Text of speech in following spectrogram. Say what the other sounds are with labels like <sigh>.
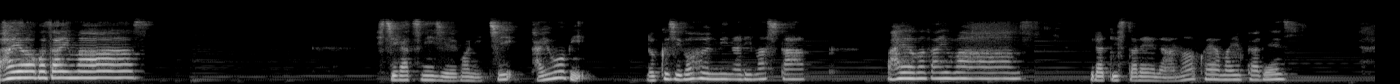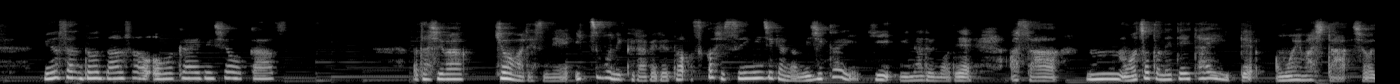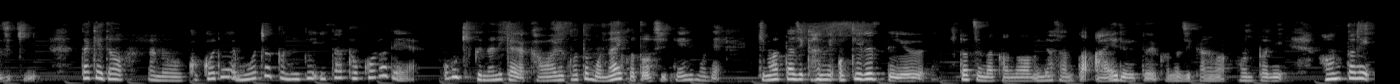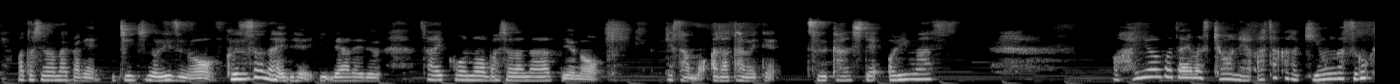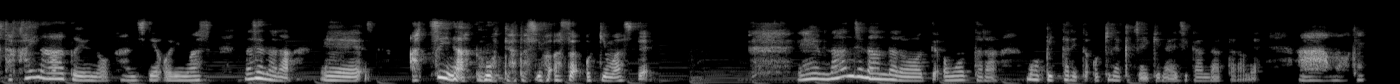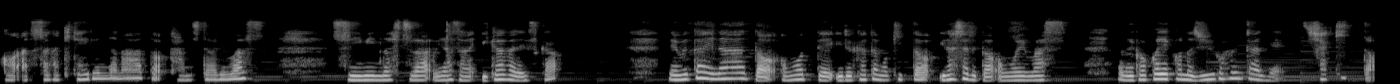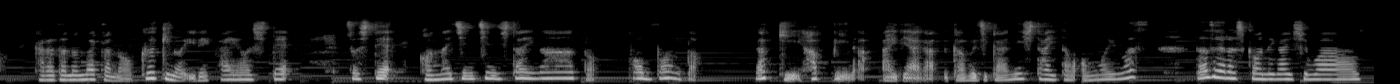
おはようございます。7月25日火曜日、6時5分になりました。おはようございます。ピラティストレーナーの小山由かです。皆さんどんな朝をお迎えでしょうか？私は今日はですね、いつもに比べると少し睡眠時間が短い日になるので、朝、うん、もうちょっと寝ていたいって思いました、正直。だけど、あの、ここでもうちょっと寝ていたところで、大きく何かが変わることもないことを知っているので、決まった時間に起きるっていう一つのこの皆さんと会えるというこの時間は本当に、本当に私の中で一日のリズムを崩さないでいられる最高の場所だなっていうのを今朝も改めて痛感しております。おはようございます。今日ね、朝から気温がすごく高いなというのを感じております。なぜなら、えー、暑いなと思って私は朝起きまして。えー、何時なんだろうって思ったら、もうぴったりと起きなくちゃいけない時間だったので、ああ、もう結構暑さが来ているんだなと感じております。睡眠の質は皆さんいかがですか？<laughs> 眠たいなぁと思っている方もきっといらっしゃると思います。なので、ここでこの15分間でシャキッと体の中の空気の入れ替えをして、そしてこんな一日にしたいなぁと、ポンポンとラッキー、ハッピーなアイデアが浮かぶ時間にしたいと思います。どうぞよろしくお願いします。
